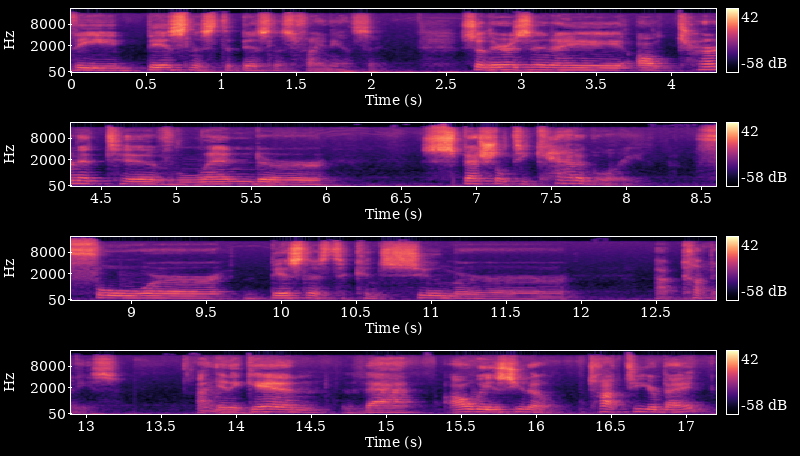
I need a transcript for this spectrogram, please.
the business to business financing. So there's an a alternative lender specialty category for business to consumer uh, companies. Uh, and again, that always, you know, talk to your bank,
